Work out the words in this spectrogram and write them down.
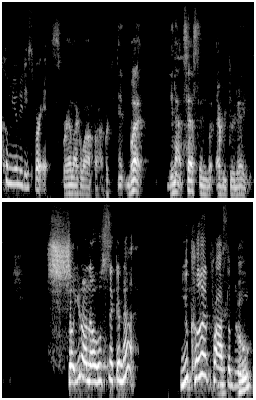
community spread. Spread like wildfire, but but you're not testing, but every three days. So you don't know who's sick or not. You could possibly Who?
